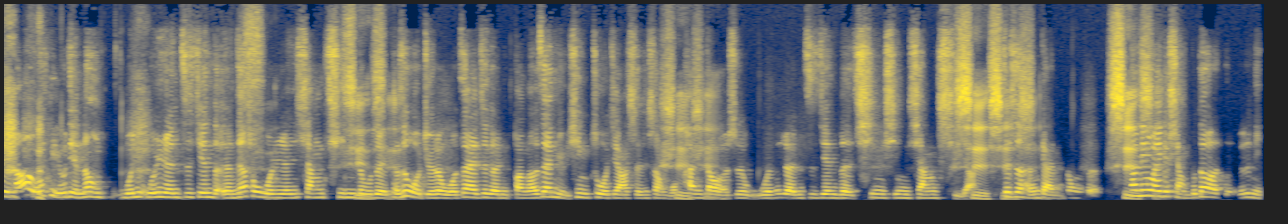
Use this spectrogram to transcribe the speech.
对，然后而且有点那种文 文人之间的，人家说文人相亲，对不对？可是我觉得我在这个反而在女性作家身上，我看到的是文人之间的惺惺相惜啊，这是很感动的。是。那另外一个想不到的点就是你，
